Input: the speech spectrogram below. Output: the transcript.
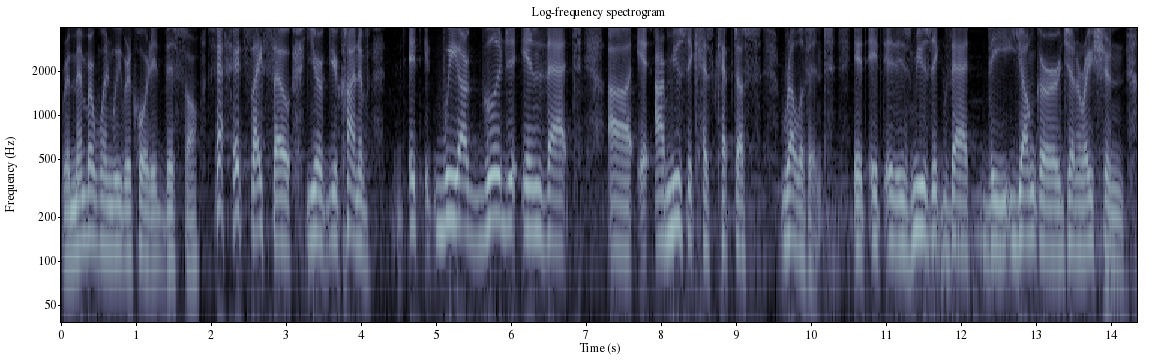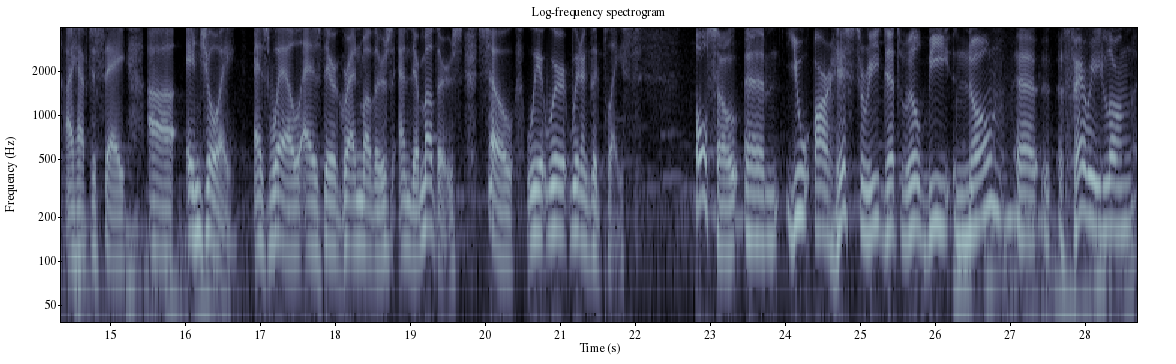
remember when we recorded this song?" it's like so you're you're kind of. It, it, we are good in that uh, it, our music has kept us relevant. It, it, it is music that the younger generation, I have to say, uh, enjoy as well as their grandmothers and their mothers. So we're, we're, we're in a good place. Also, um, you are history that will be known uh, very long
